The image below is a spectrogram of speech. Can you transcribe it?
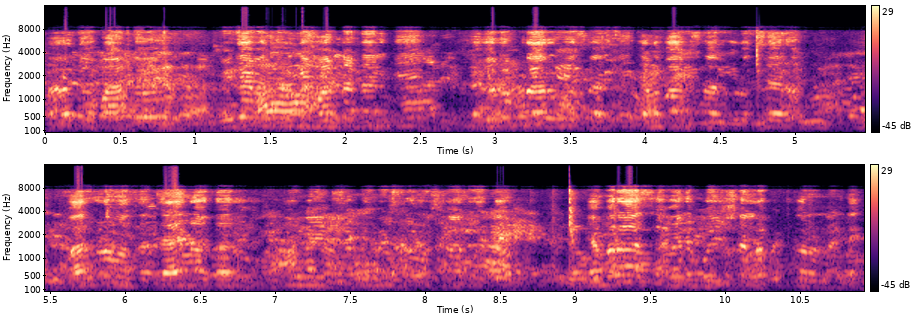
వాళ్ళతో పాటు మీడియా మిత్రులకి మాట్లాడడానికి ఎవరు ప్రారంభోత్సవానికి కనబాబు సార్ కూడా వచ్చారు. వారు కూడా మొత్తం జాయిన్ అవుతారు. కెమెరాస్ ఇవన్నీ పొజిషన్లో పెట్టుకోవాలండి.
